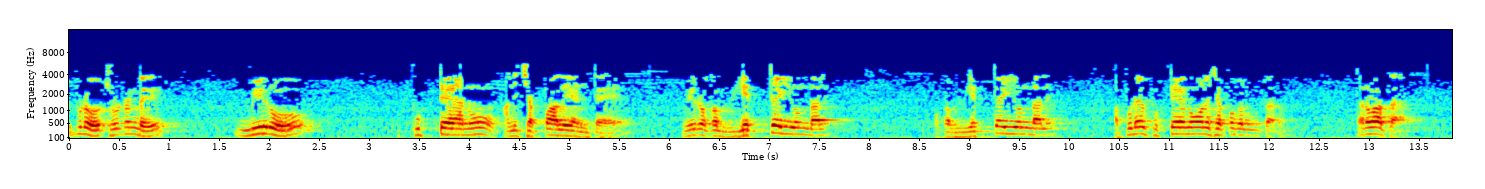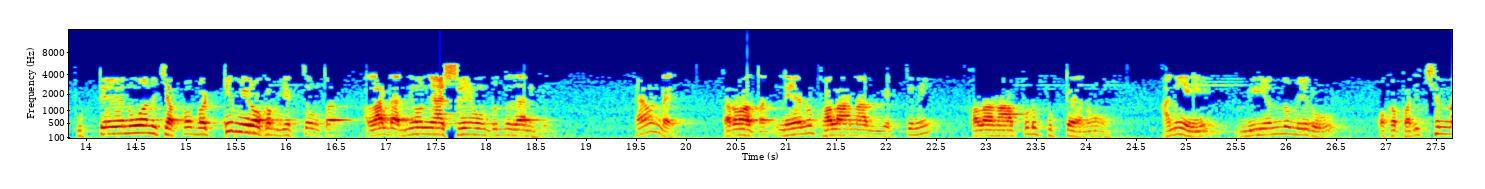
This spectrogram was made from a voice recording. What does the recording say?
ఇప్పుడు చూడండి మీరు పుట్టాను అని చెప్పాలి అంటే మీరు ఒక వ్యక్తి అయి ఉండాలి ఒక వ్యక్తి అయి ఉండాలి అప్పుడే పుట్టాను అని చెప్పగలుగుతారు తర్వాత పుట్టేను అని చెప్పబట్టి మీరు ఒక వ్యక్తి అవుతారు అలాంటి అన్యోన్యాశ్రయం ఉంటుంది దానికి ఏమండి తర్వాత నేను ఫలానా వ్యక్తిని ఫలానా అప్పుడు పుట్టాను అని మీ ఎందు మీరు ఒక పరిచ్ఛిన్న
